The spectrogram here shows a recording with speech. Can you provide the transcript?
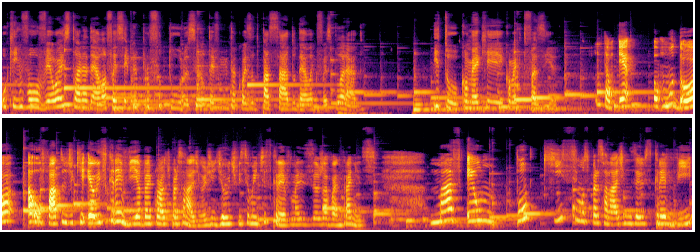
o que envolveu a história dela foi sempre pro futuro, assim, não teve muita coisa do passado dela que foi explorado. E tu, como é que, como é que tu fazia? Então, eu- mudou o fato de que eu escrevia background de personagem. Hoje em dia eu dificilmente escrevo, mas eu já vou entrar nisso. Mas eu. Pouquíssimos personagens eu escrevi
